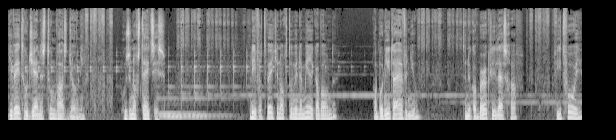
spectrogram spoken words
Je weet hoe Janice toen was, Joni. Hoe ze nog steeds is. Lieverd, weet je nog toen we in Amerika woonden? Op Bonita Avenue? Toen ik op Berkeley les gaf? Zie het voor je?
